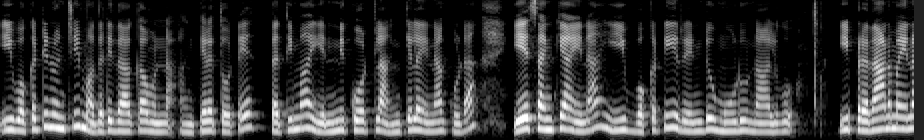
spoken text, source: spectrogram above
ఈ ఒకటి నుంచి మొదటి దాకా ఉన్న అంకెలతోటే తతిమ ఎన్ని కోట్ల అంకెలైనా కూడా ఏ సంఖ్య అయినా ఈ ఒకటి రెండు మూడు నాలుగు ఈ ప్రధానమైన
